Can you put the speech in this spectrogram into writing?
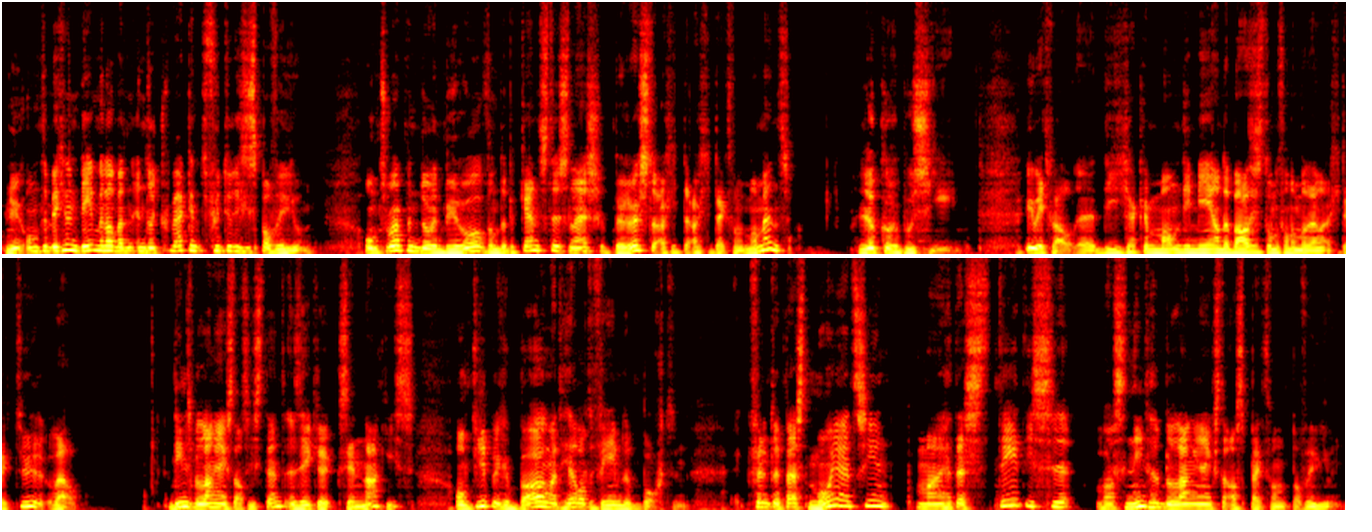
Nu, om te beginnen deed men dat met een indrukwekkend futuristisch paviljoen, ontworpen door het bureau van de bekendste slash beruchtste architect van het moment, Le Corbusier. U weet wel, eh, die gekke man die mee aan de basis stond van de moderne architectuur. Wel, diens belangrijkste assistent, een zekere Xenakis, ontwierp gebouwen met heel wat vreemde bochten, ik vind het er best mooi uitzien, maar het esthetische was niet het belangrijkste aspect van het paviljoen.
